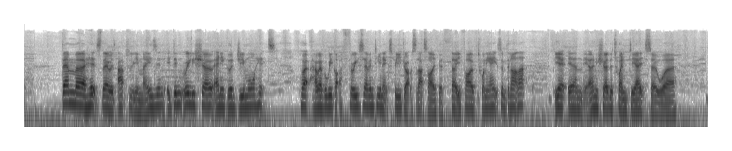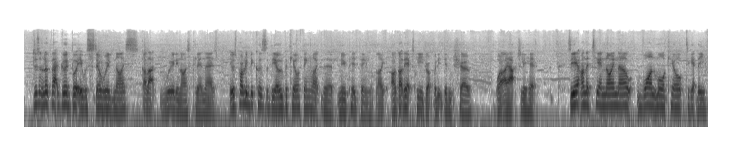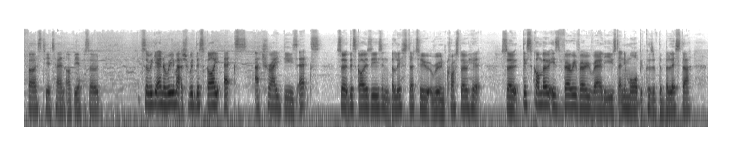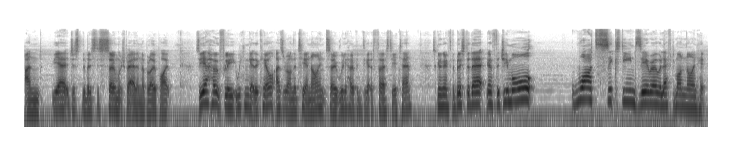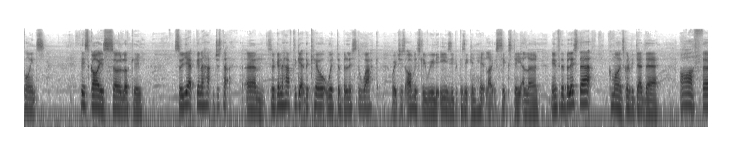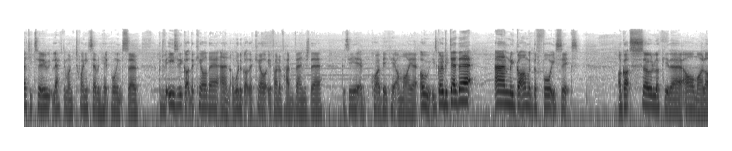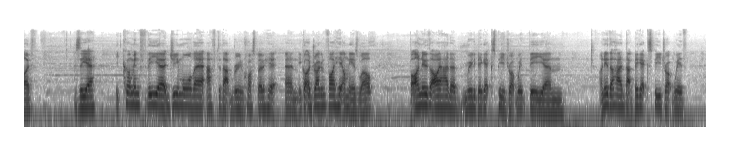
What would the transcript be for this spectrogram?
Them uh, hits there was absolutely amazing. It didn't really show any good Gmaul hits. However, we got a 317 XP drop, so that's like a 35-28, something like that. But yeah, um, it only showed the 28, so uh, doesn't look that good, but it was still really nice. Got that really nice in there. It was probably because of the overkill thing, like the new PID thing. Like, I got the XP drop, but it didn't show what I actually hit. So yeah, on the tier 9 now, one more kill to get the first tier 10 of the episode. So we're getting a rematch with this guy, X Atreides X. So this guy is using Ballista to rune Crossbow hit. So this combo is very, very rarely used anymore because of the Ballista. And yeah, just the Ballista is so much better than the Blowpipe. So yeah, hopefully we can get the kill as we're on the tier 9. So really hoping to get the first tier 10. So going to go for the Ballista there, going for the G-Maul. What? 16-0, left him on 9 hit points. This guy is so lucky. So yep, gonna have just ha um, so gonna have to get the kill with the ballista whack, which is obviously really easy because it can hit like 60 alone. Going for the ballista. Come on, it's gonna be dead there. Oh, 32 left him on 27 hit points. So could have easily got the kill there, and I would have got the kill if I'd have had Venge there because he hit quite a big hit on my. Uh, oh, he's gonna be dead there, and we got him with the 46. I got so lucky there, all my life. So yeah, he come in for the uh, G-Maul there after that rune crossbow hit. Um, he got a Dragonfire hit on me as well. But I knew that I had a really big XP drop with the... Um, I knew that I had that big XP drop with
